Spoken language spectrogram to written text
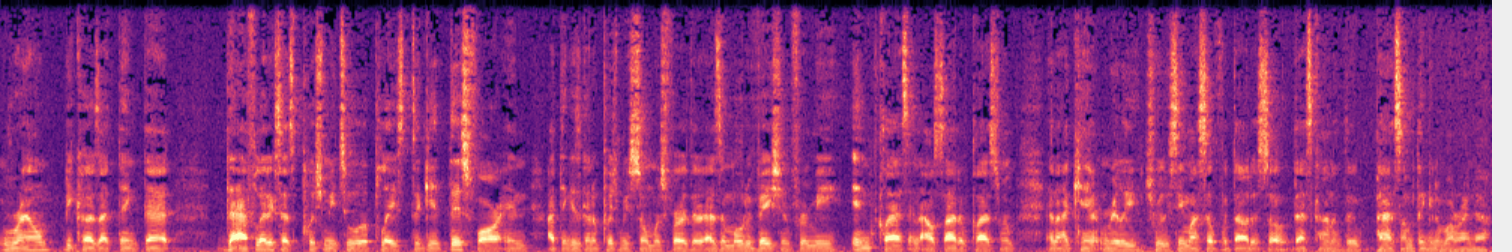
realm because I think that the athletics has pushed me to a place to get this far, and I think it's going to push me so much further as a motivation for me in class and outside of classroom, and I can't really truly see myself without it. So that's kind of the path I'm thinking about right now.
